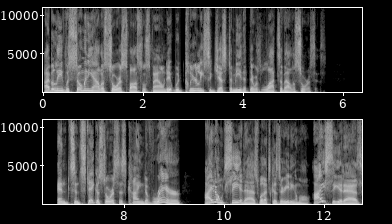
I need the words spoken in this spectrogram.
I believe with so many Allosaurus fossils found, it would clearly suggest to me that there was lots of Allosauruses. And since Stegosaurus is kind of rare, I don't see it as, well, that's because they're eating them all. I see it as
